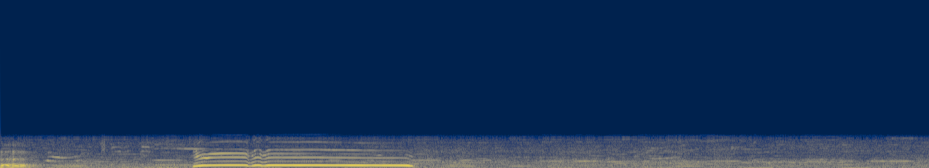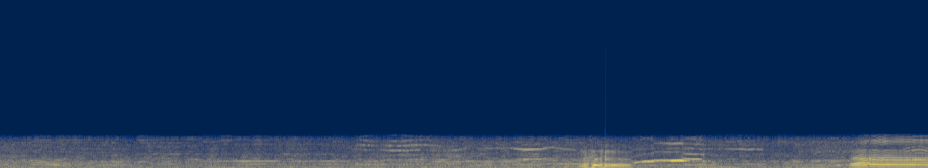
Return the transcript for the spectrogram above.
ah!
